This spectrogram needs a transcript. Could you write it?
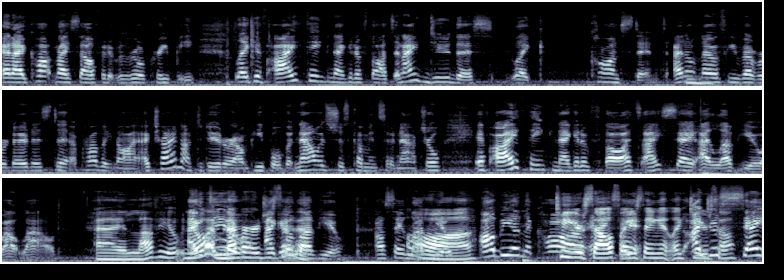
and I caught myself and it was real creepy. Like if I think negative thoughts and I do this like constant. I don't know if you've ever noticed it. Probably not. I try not to do it around people, but now it's just coming so natural. If I think negative thoughts, I say I love you out loud. I love you. No, I've never heard you I say go that. love you. I'll say love Aw. you. I'll be in the car To yourself? Are you it. saying it like to I yourself? I just say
